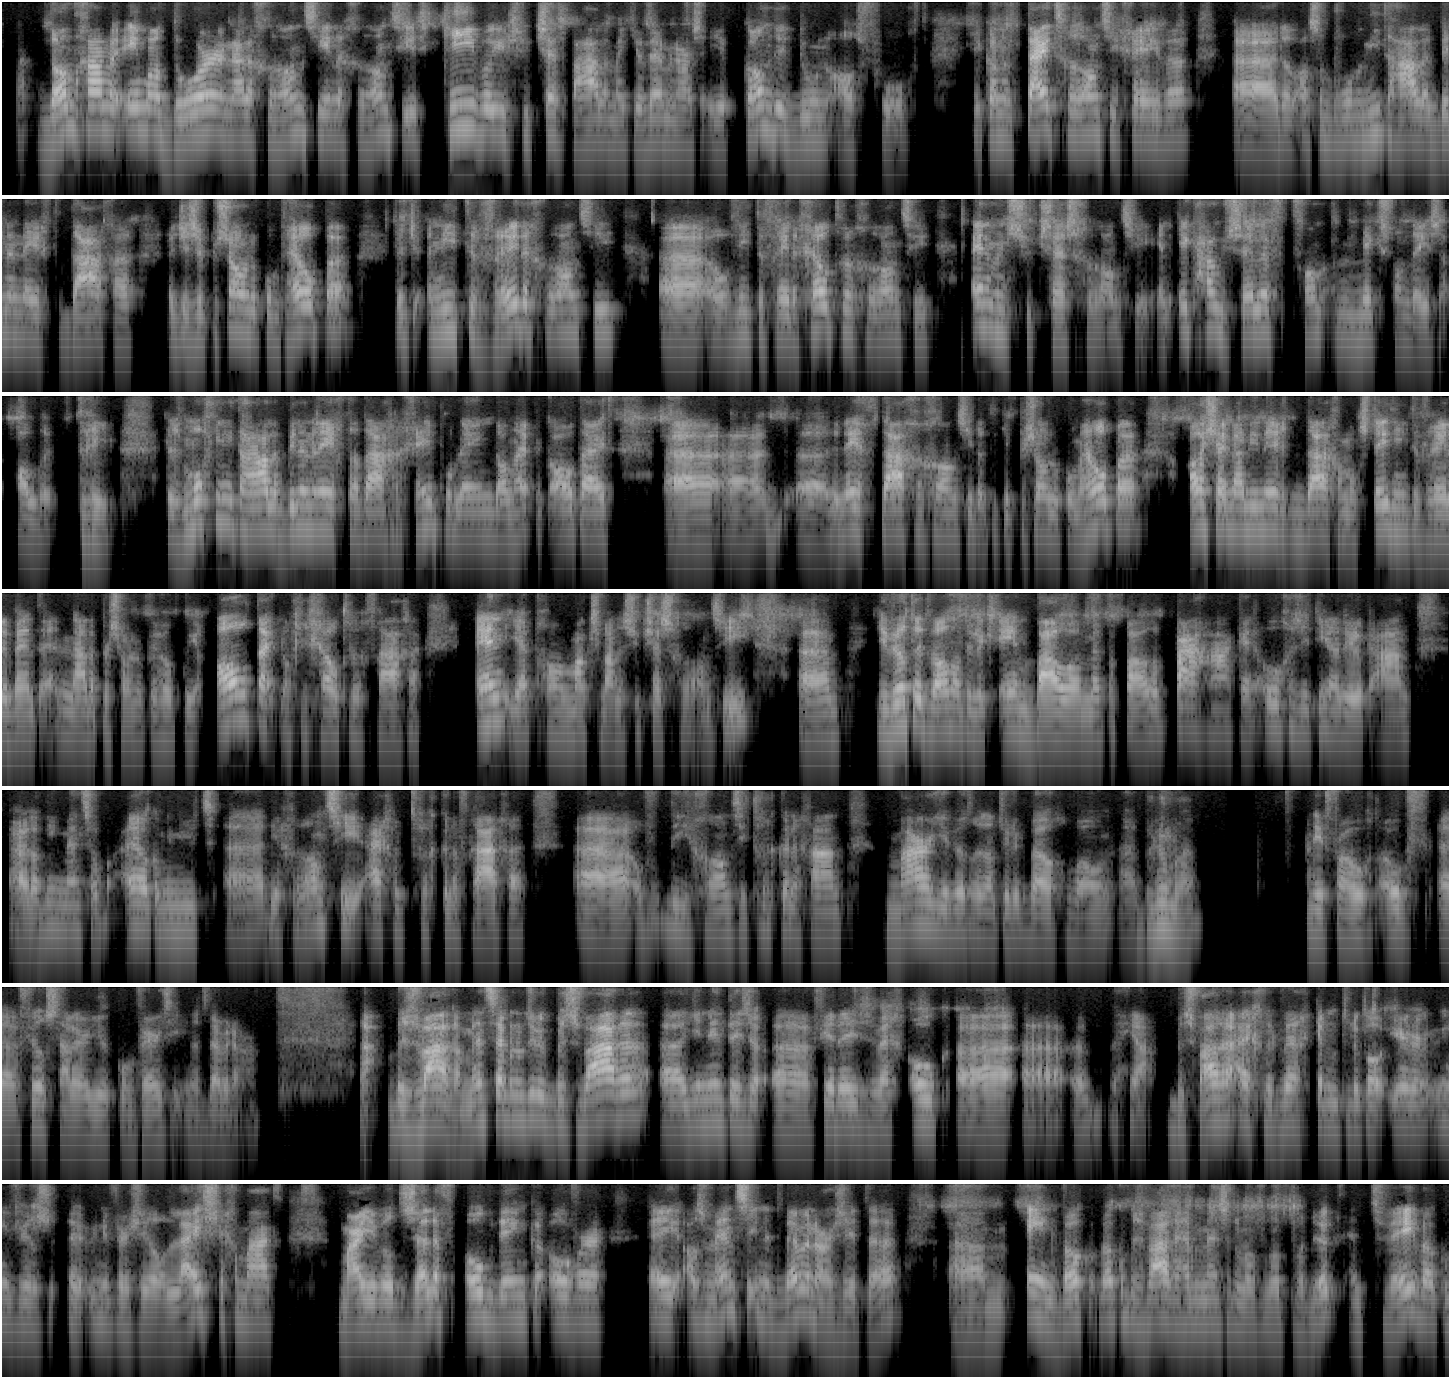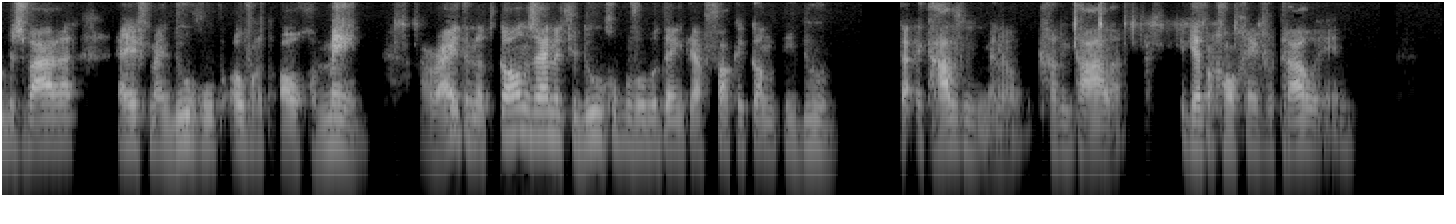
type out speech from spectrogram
Nou, dan gaan we eenmaal door naar de garantie. En de garantie is key, wil je succes behalen met je webinars. En je kan dit doen als volgt. Je kan een tijdsgarantie geven, uh, dat als ze bijvoorbeeld niet halen binnen 90 dagen, dat je ze persoonlijk komt helpen. Dat je een niet tevreden garantie, uh, of niet tevreden geld teruggarantie en een succesgarantie. En ik hou zelf van een mix van deze alle drie. Dus mocht je niet halen binnen de 90 dagen, geen probleem. Dan heb ik altijd uh, uh, de 90 dagen garantie dat ik je persoonlijk kom helpen. Als jij na die 90 dagen nog steeds niet tevreden bent en na de persoonlijke hulp kun je altijd nog je geld terugvragen. En je hebt gewoon maximale succesgarantie. Um, je wilt dit wel natuurlijk inbouwen met bepaalde paar haken en ogen zit hier natuurlijk aan. Uh, dat niet mensen op elke minuut uh, die garantie eigenlijk terug kunnen vragen. Uh, of die garantie terug kunnen gaan. Maar je wilt het natuurlijk wel gewoon benoemen. En dit verhoogt ook veel sneller je conversie in het webinar. Nou, bezwaren. Mensen hebben natuurlijk bezwaren. Uh, je neemt deze, uh, via deze weg ook uh, ja, bezwaren eigenlijk weg. Ik heb natuurlijk al eerder een universeel, universeel lijstje gemaakt. Maar je wilt zelf ook denken over, hey, als mensen in het webinar zitten, um, één, welke, welke bezwaren hebben mensen dan over het product? En twee, welke bezwaren heeft mijn doelgroep over het algemeen? Alright? En dat kan zijn dat je doelgroep bijvoorbeeld denkt, ja, fuck, ik kan het niet doen. Ja, ik haal het niet, Menno. Ik ga het niet halen. Ik heb er gewoon geen vertrouwen in.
